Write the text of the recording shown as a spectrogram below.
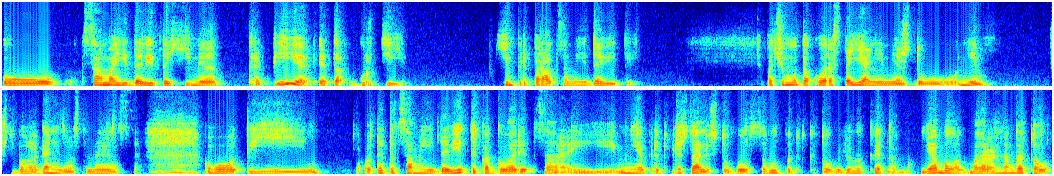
у самая ядовитая химиотерапия – это у груди. Химпрепарат самый ядовитый. Почему такое расстояние между ним? Чтобы организм восстановился. Вот, и вот этот самый ядовитый, как говорится, и мне предупреждали, что волосы выпадут, готовы ли вы к этому. Я была морально готова.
